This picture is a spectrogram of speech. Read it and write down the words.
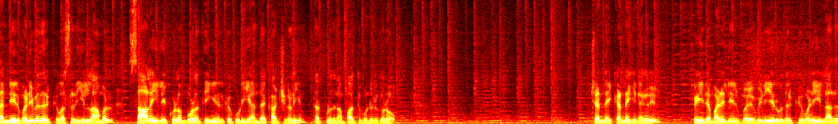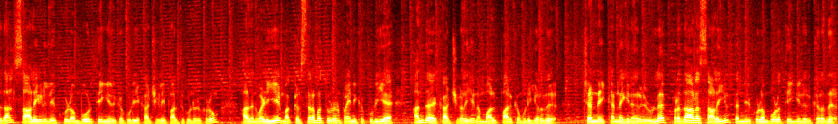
தண்ணீர் வடிவதற்கு வசதி இல்லாமல் சாலையிலே குளம்போல தேங்கி நிற்கக்கூடிய அந்த காட்சிகளையும் தற்பொழுது நாம் பார்த்து கொண்டிருக்கிறோம். சென்னை கண்ணகி நகரில் பெய்த மழைநீர் வெ- வெளியேறுவதற்கு வழி இல்லாததால் சாலைகளிலே குளம்போல் தேங்கி இருக்கக்கூடிய காட்சிகளை பார்த்து கொண்டிருக்கிறோம். அதன் வழியே மக்கள் சிரமத்துடன் பயணிக்கக்கூடிய அந்த காட்சிகளையும் நம்மால் பார்க்க முடிகிறது. சென்னை கண்ணகி நகரில் உள்ள பிரதான சாலையில் தண்ணீர் குளம்போல தேங்கி நிற்கிறது.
